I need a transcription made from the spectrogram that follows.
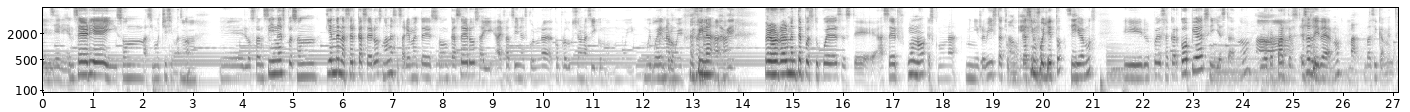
en, serie. y son así muchísimas, ¿no? Eh, los fanzines pues son tienden a ser caseros, no necesariamente son caseros, hay, hay fanzines con una con producción así como muy, muy buena, muy, fina. Ajá. Pero realmente pues tú puedes este, hacer uno, es como una mini revista, como casi un folleto, digamos, y lo puedes sacar copias y ya está, ¿no? lo ah, repartes. Esa es la idea, ¿no? Básicamente.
